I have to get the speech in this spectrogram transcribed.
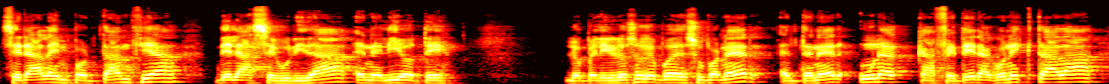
será la importancia de la seguridad en el IoT. Lo peligroso que puede suponer el tener una cafetera conectada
